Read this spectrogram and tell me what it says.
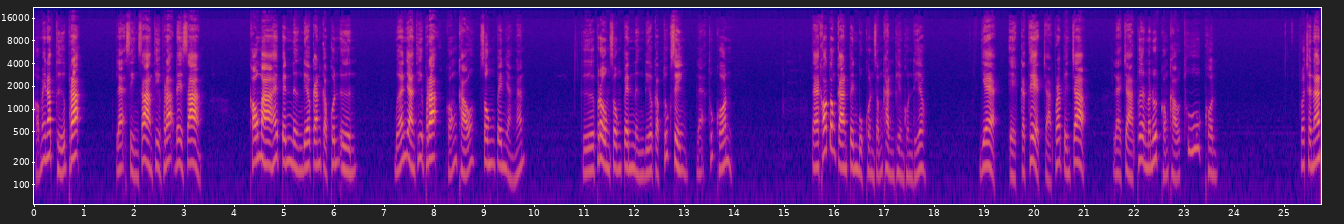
เขาไม่นับถือพระ และสิ่งสร้างที่พระได้สร้าง เขามาให้เป็นหนึ่งเดียวกันกับคนอื่น เหมือนอย่างที่พระของเขาทรงเป็นอย่างนั้น คือพระองค์ทรงเป็นหนึ่งเดียวกับทุกสิ่งและทุกคน แต่เขาต้องการเป็นบุคคลสำคัญเพียงคนเดียว แยกเอกเทศจากพระเป็นเจ้า และจากเพื่อนมนุษย์ของเขาทุกคน เพราะฉะนั้น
